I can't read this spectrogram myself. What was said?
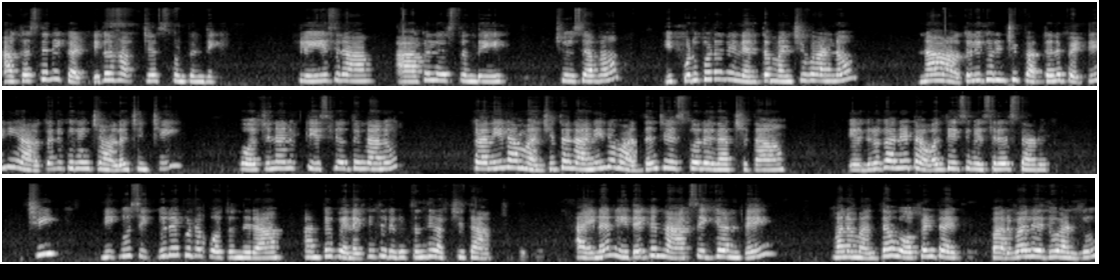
అగస్త్యని గట్టిగా హక్ చేసుకుంటుంది. ప్లీజ్ రా ఆకలేస్తుంది. చూసావా? ఇప్పుడు కూడా నేను ఎంత మంచివాడినో నా ఆకలి గురించి పక్కన పెట్టి నీ ఆకలి గురించి ఆలోచించి భోజనానికి తీసుకెళ్తున్నాను. కానీ నా మంచితనాన్ని నువ్వు అర్థం చేసుకోలేదు అక్షత? ఎదురుగానే టవల్ తీసి విసిరేస్తాడు. ఛీ నీకు సిగ్గు లేకుండా పోతుందిరా అంటూ వెనక్కి తిరుగుతుంది అక్షిత. అయినా నీ దగ్గర నాకు సిగ్గు అంటే మనమంతా ఓపెన్ టైప్ పర్వాలేదు అంటూ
